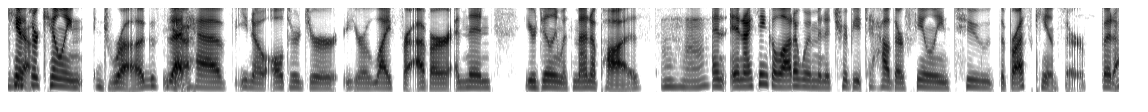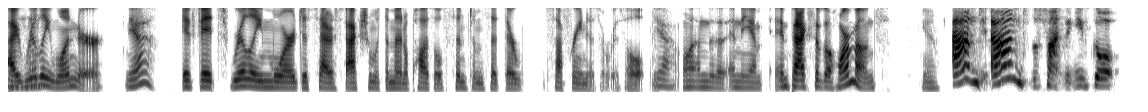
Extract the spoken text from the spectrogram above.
cancer killing yeah. drugs that yeah. have, you know, altered your your life forever. And then you're dealing with menopause. Mm-hmm. And and I think a lot of women attribute to how they're feeling to the breast cancer. But mm-hmm. I really wonder yeah. If it's really more dissatisfaction with the menopausal symptoms that they're suffering as a result. Yeah. Well, and the and the um, impacts of the hormones. Yeah. And and the fact that you've got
